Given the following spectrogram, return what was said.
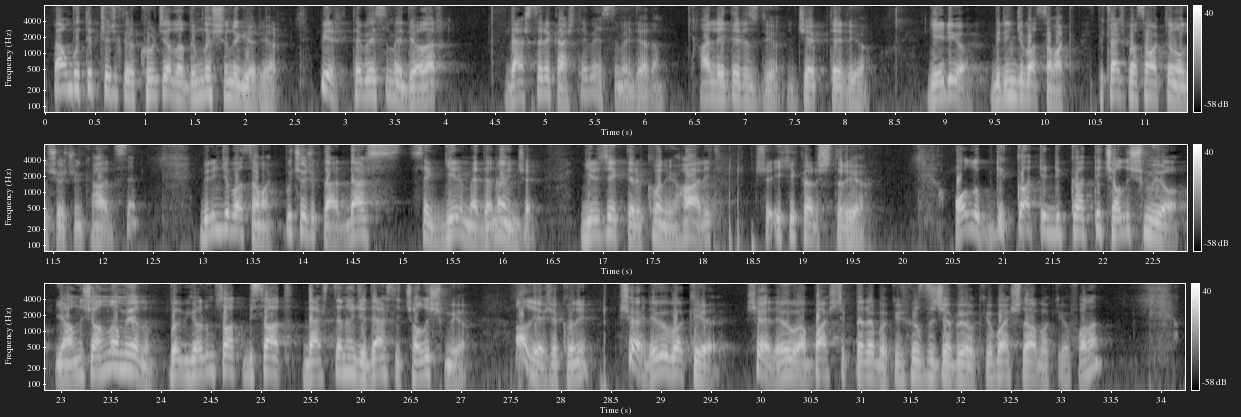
Ben bu tip çocukları kurcaladığımda şunu görüyorum. Bir, tebessüm ediyorlar. Derslere kaç tebessüm ediyor adam. Hallederiz diyor. Cepte diyor. Geliyor. Birinci basamak. Birkaç basamaktan oluşuyor çünkü hadise. Birinci basamak. Bu çocuklar derse girmeden önce girecekleri konuyu Halit şu iki karıştırıyor. Oğlum dikkatli dikkatli çalışmıyor. Yanlış anlamayalım. Böyle yarım saat bir saat dersten önce dersi çalışmıyor. Alıyor şu konuyu. Şöyle bir bakıyor. Şöyle bir başlıklara bakıyor. Hızlıca bir okuyor. Başlığa bakıyor falan.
